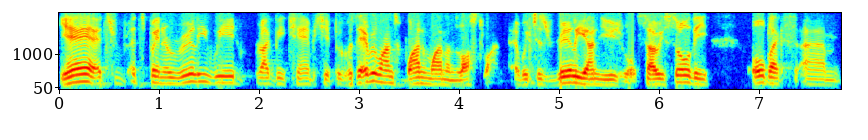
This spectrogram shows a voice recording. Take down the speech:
Yeah, it's it's been a really weird rugby championship because everyone's won one and lost one, which is really unusual. So we saw the all Blacks um,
